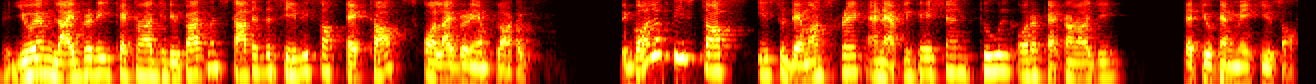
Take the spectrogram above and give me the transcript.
The UM Library Technology Department started a series of tech talks for library employees. The goal of these talks is to demonstrate an application tool or a technology that you can make use of.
